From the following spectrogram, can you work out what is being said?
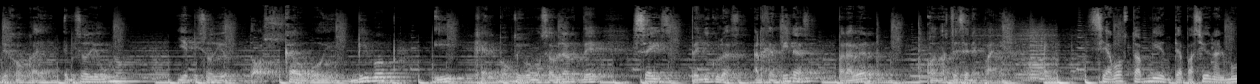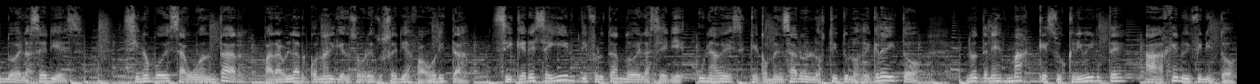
de Hawkeye, episodio 1 y episodio 2. Cowboy Bebop y Hellboy. Hoy vamos a hablar de seis películas argentinas para ver cuando estés en España. Si a vos también te apasiona el mundo de las series, si no podés aguantar para hablar con alguien sobre tu serie favorita, si querés seguir disfrutando de la serie una vez que comenzaron los títulos de crédito, no tenés más que suscribirte a Ajeno Infinito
